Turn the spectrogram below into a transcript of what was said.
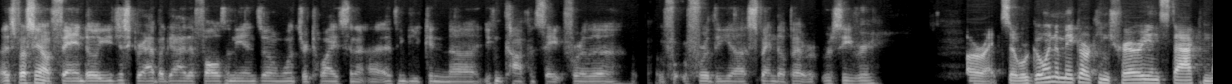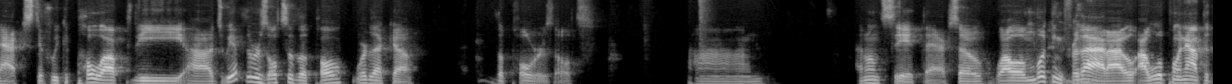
especially on FanDuel, you just grab a guy that falls in the end zone once or twice, and I, I think you can uh, you can compensate for the for, for the uh, spend up at receiver. All right, so we're going to make our contrarian stack next. If we could pull up the, uh, do we have the results of the poll? Where did that go? The poll results. Um, I don't see it there. So while I'm looking for that, I, I will point out that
